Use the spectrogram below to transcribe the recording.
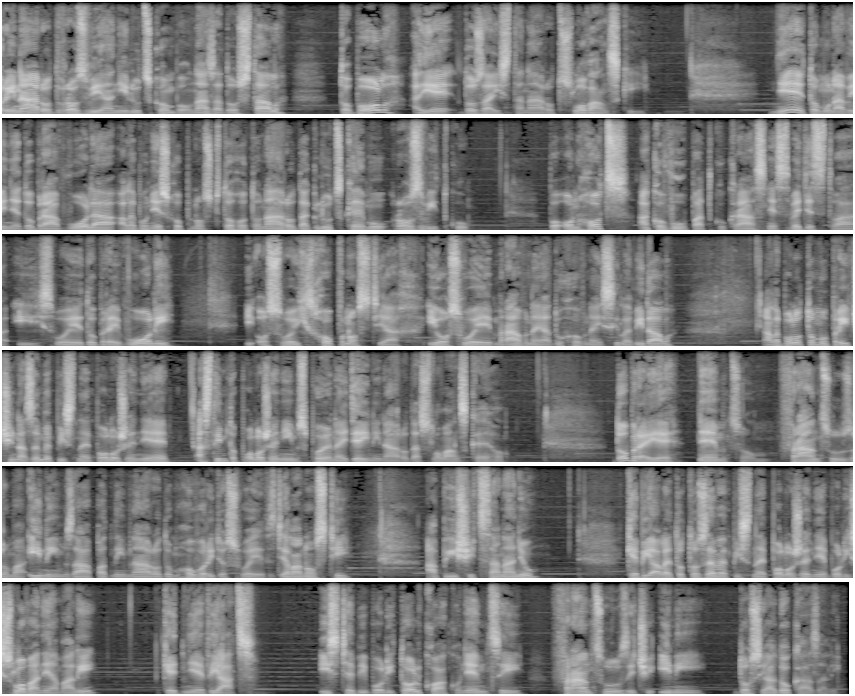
Ktorý národ v rozvíjaní ľudskom bol nazad dostal, to bol a je dozaista národ slovanský. Nie je tomu na vine dobrá vôľa alebo neschopnosť tohoto národa k ľudskému rozvitku. Bo on hoc ako v úpadku krásne svedectvá i svojej dobrej vôli, i o svojich schopnostiach, i o svojej mravnej a duchovnej sile vydal – ale bolo tomu príčina zemepisné položenie a s týmto položením spojené dejiny národa slovanského. Dobre je Nemcom, Francúzom a iným západným národom hovoriť o svojej vzdelanosti a píšiť sa na ňu, keby ale toto zemepisné položenie boli Slovania mali, keď nie viac. Iste by boli toľko ako Nemci, Francúzi či iní dosiaľ dokázali.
